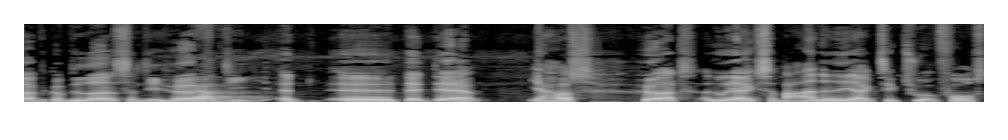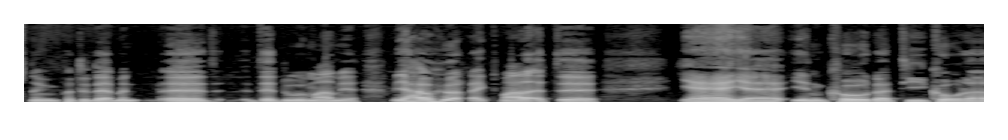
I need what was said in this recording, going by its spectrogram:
før vi går videre, så lige høre, ja. fordi at øh, den der, jeg har også hørt, og nu er jeg ikke så meget nede i arkitekturforskning på det der, men øh, det er du meget mere. Men jeg har jo hørt rigtig meget, at øh, ja, ja, encoder, decoder,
